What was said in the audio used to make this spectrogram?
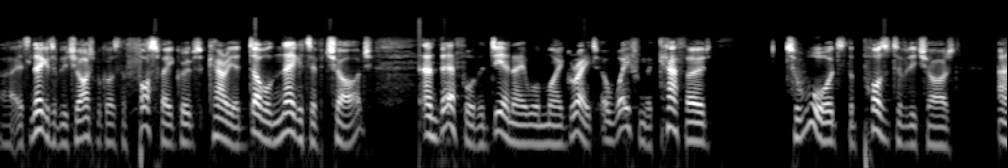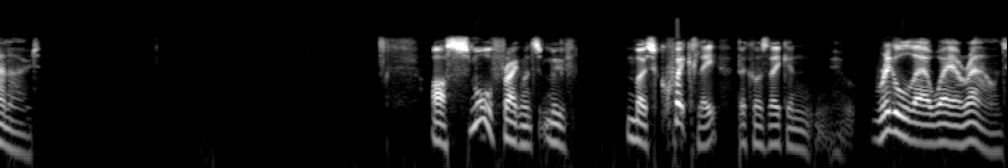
Uh, it's negatively charged because the phosphate groups carry a double negative charge and therefore the DNA will migrate away from the cathode towards the positively charged anode. Our small fragments move most quickly because they can wriggle their way around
